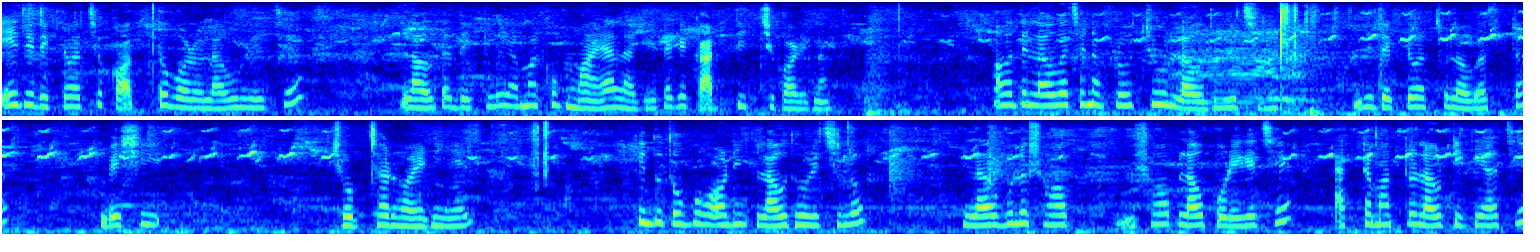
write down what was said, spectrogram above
এই যে দেখতে পাচ্ছ, কত বড় লাউ হয়েছে। লাউটা দেখলেই আমার খুব মায়া লাগে, এটাকে কাটতে ইচ্ছে করে না। আমাদের লাউ গাছে না প্রচুর লাউ ধরেছিল। যে দেখতে পাচ্ছ লাউ গাছটা, বেশি ঝোপঝাড় হয়নি এর। কিন্তু তবু অনেক লাউ ধরেছিল। লাউগুলো সব সব লাউ পড়ে গেছে। একটা মাত্র লাউ টিকে আছে।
